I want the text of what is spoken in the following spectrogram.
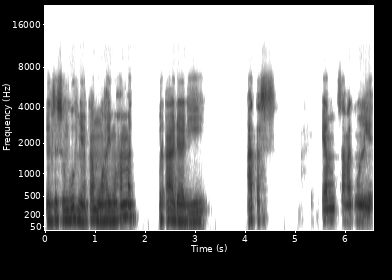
Dan sesungguhnya kamu wahai Muhammad berada di atas yang sangat mulia.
